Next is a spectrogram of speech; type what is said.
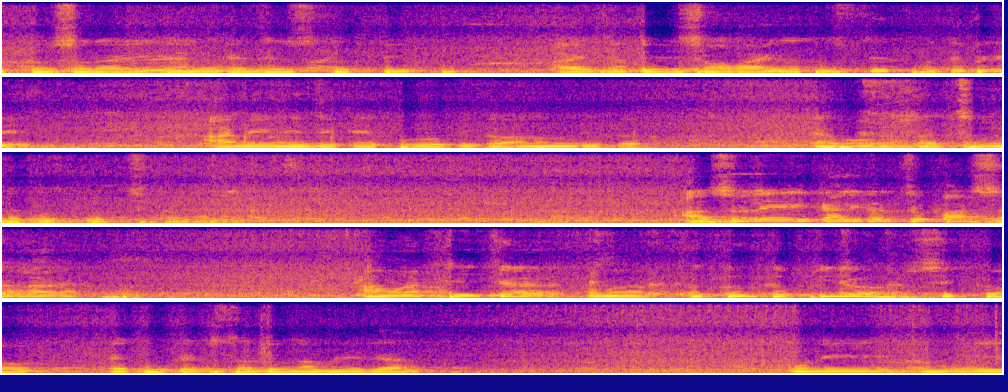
উত্তরসরাই ইয়াং গ্রাজুয়েটস কর্তৃক আয়োজিত এই সভায় উপস্থিত হতে পেরে আমি নিজেকে পুলকিত, আনন্দিত এবং স্বাচ্ছন্দ্য বোধ করছি। আসলে এই কালীগচ্ছ পাঠশালায় আমার টিচার আমার অত্যন্ত প্রিয় শিক্ষক অ্যাডভোকেট সাদুল নামরিদা উনি এই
